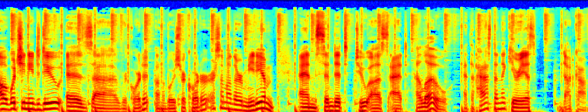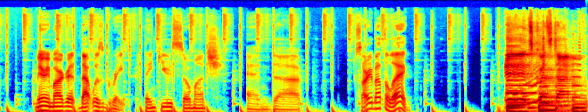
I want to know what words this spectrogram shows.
uh, what you need to do is uh, record it on a voice recorder or some other medium and send it to us at hello at thepastandthecurious.com. Mary Margaret, that was great. Thank you so much. And uh, sorry about the leg. It's quiz time.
